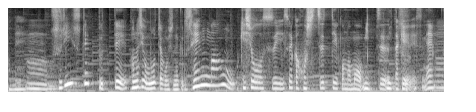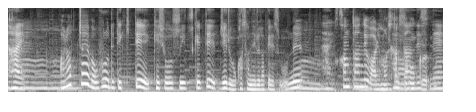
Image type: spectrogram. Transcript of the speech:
うん、ね。うん。3ステップって話が戻っちゃうかもしれないけど洗顔化粧水それから保湿っていうこのもう3つだけですね。はい。洗っちゃえばお風呂出てきて化粧水つけてジェルを重ねるだけですもんね。はい、簡単ではありました。簡単ですね。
